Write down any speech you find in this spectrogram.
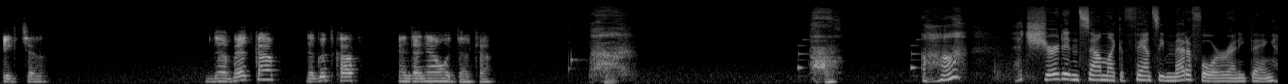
picture. The bad cop, the good cop, and the Naruto cop. Uh-huh. That sure didn't sound like a fancy metaphor or anything.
